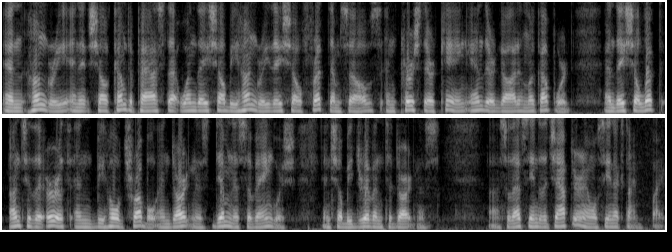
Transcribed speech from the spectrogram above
and hungry, and it shall come to pass that when they shall be hungry, they shall fret themselves, and curse their king and their God, and look upward. And they shall look unto the earth, and behold trouble, and darkness, dimness of anguish, and shall be driven to darkness. Uh, so that's the end of the chapter, and we'll see you next time. Bye.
